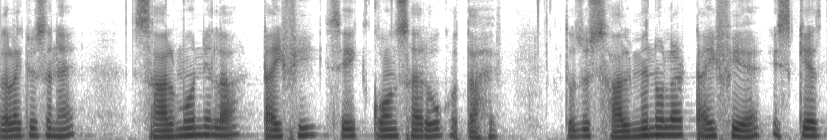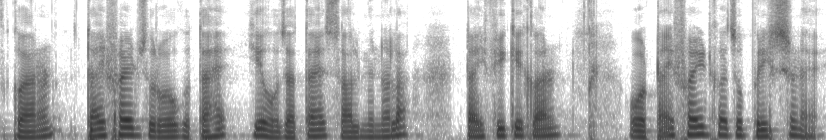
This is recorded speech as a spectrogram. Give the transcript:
अगला क्वेश्चन है, साल्मोनेला टाइफी से कौन सा रोग होता है? तो जो साल्मोनेला टाइफी है, इसके कारण टाइफाइड जो रोग होता है, ये हो जाता है साल्मोनेला टाइफी के कारण। और टाइफाइड का जो परीक्षण है,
